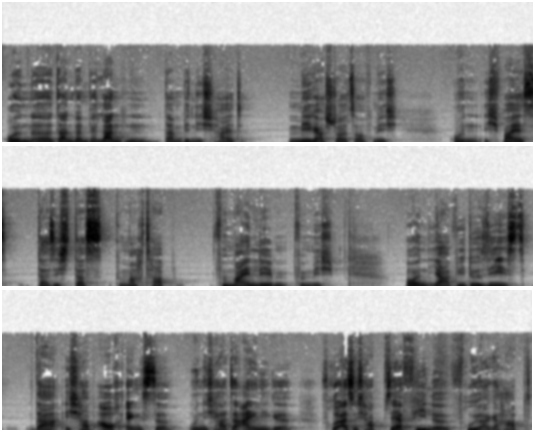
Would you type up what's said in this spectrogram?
und äh, dann, wenn wir landen, dann bin ich halt mega stolz auf mich und ich weiß, dass ich das gemacht habe für mein Leben, für mich. Und ja, wie du siehst, da ich habe auch Ängste und ich hatte einige früher, also ich habe sehr viele früher gehabt,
